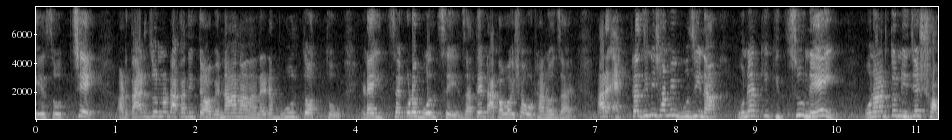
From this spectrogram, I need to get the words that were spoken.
কেস হচ্ছে আর তার জন্য টাকা দিতে হবে। না না না না, এটা ভুল তথ্য। এটা ইচ্ছা করে বলছে যাতে টাকা পয়সা ওঠানো যায়। আর একটা জিনিস আমি বুঝি না, ওনার কি কিচ্ছু নেই? ওনার তো নিজের শখ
